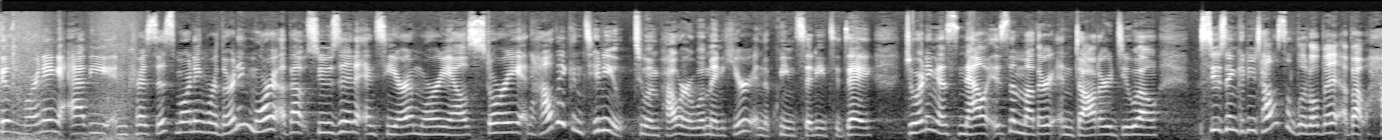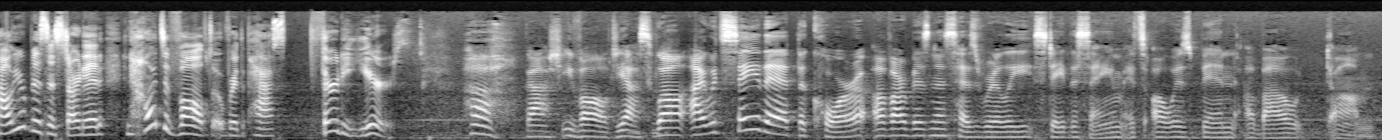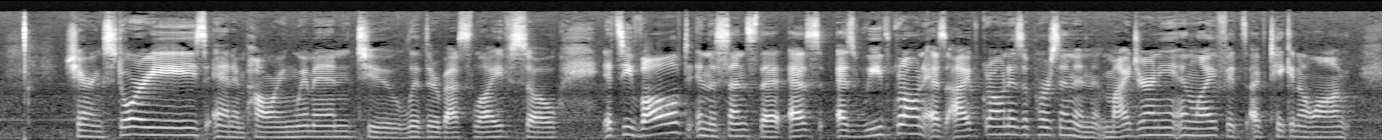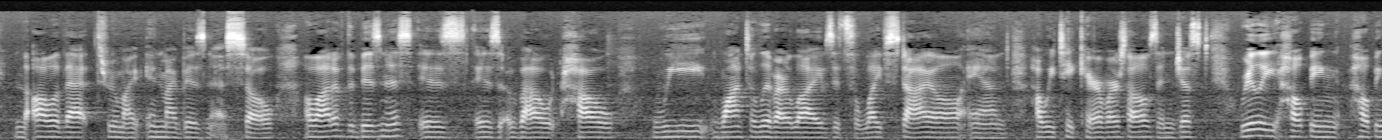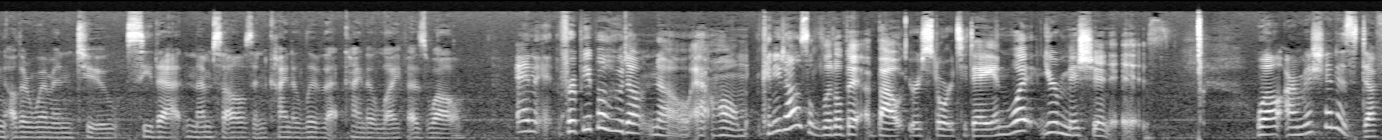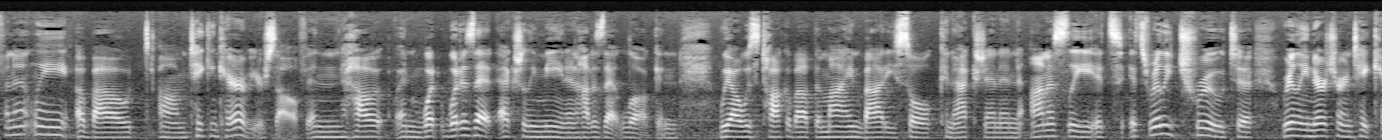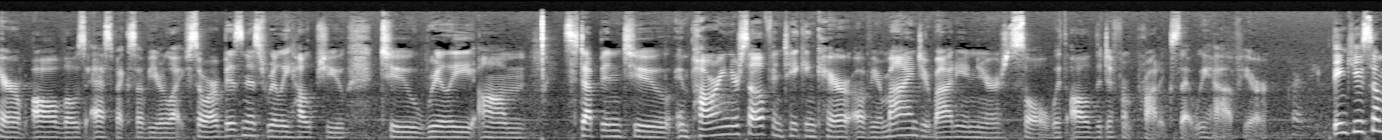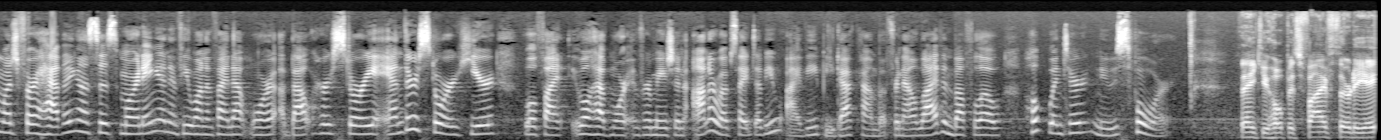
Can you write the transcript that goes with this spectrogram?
Good morning, Abby and Chris. This morning, we're learning more about Susan and Sierra Morial's story and how they continue to empower women here in the Queen City today. Joining us now is the mother and daughter duo. Susan, can you tell us a little bit about how your business started and how it's evolved over the past 30 years? Oh, gosh, evolved, yes. Well, I would say that the core of our business has really stayed the same. It's always been about um, sharing stories and empowering women to live their best life. So it's evolved in the sense that as as we've grown, as I've grown as a person and my journey in life, it's I've taken along all of that through my in my business. So a lot of the business is is about how we want to live our lives. It's a lifestyle and how we take care of ourselves, and just really helping helping other women to see that in themselves and kind of live that kind of life as well. And for people who don't know at home, can you tell us a little bit about your store today and what your mission is? Well, our mission is definitely about um, taking care of yourself and how and what what does that actually mean and how does that look? And we always talk about the mind, body, soul connection. And honestly, it's it's really true to really nurture and take care of all those aspects of your life. So our business really helps you to really. Um, step into empowering yourself and taking care of your mind, your body, and your soul with all the different products that we have here. Thank you so much for having us this morning. And if you want to find out more about her story and their store here, we'll find we'll have more information on our website, WIVB.com. But for now, live in Buffalo, Hope Winter, News 4. Thank you, Hope. It's 538.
